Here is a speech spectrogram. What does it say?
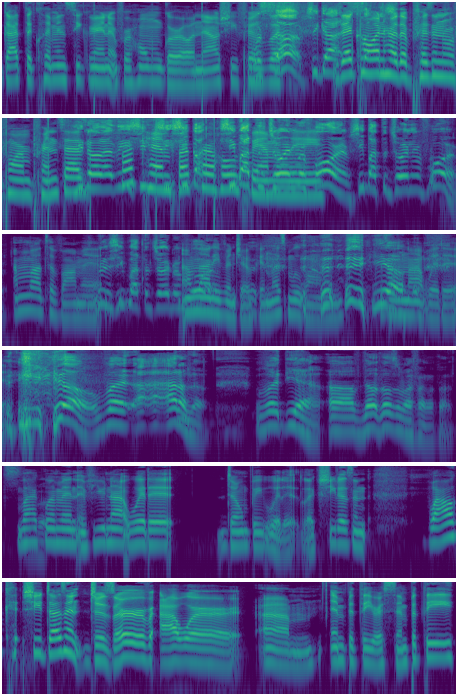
got the clemency granted for homegirl, and now she feels What's like up? She got they're calling her the prison reform princess. You know what I mean? Fuck she, him. she, fuck about, her whole she about family. to join reform. She about to join reform. I'm about to vomit. She about to join reform. I'm not even joking. Let's move on. Yo. I'm not with it. Yo, but I- I don't know. But yeah, uh, th- those are my final thoughts. Black But- women, if you're not with it, don't be with it. Like she doesn't. While she doesn't deserve our um, empathy or sympathy,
